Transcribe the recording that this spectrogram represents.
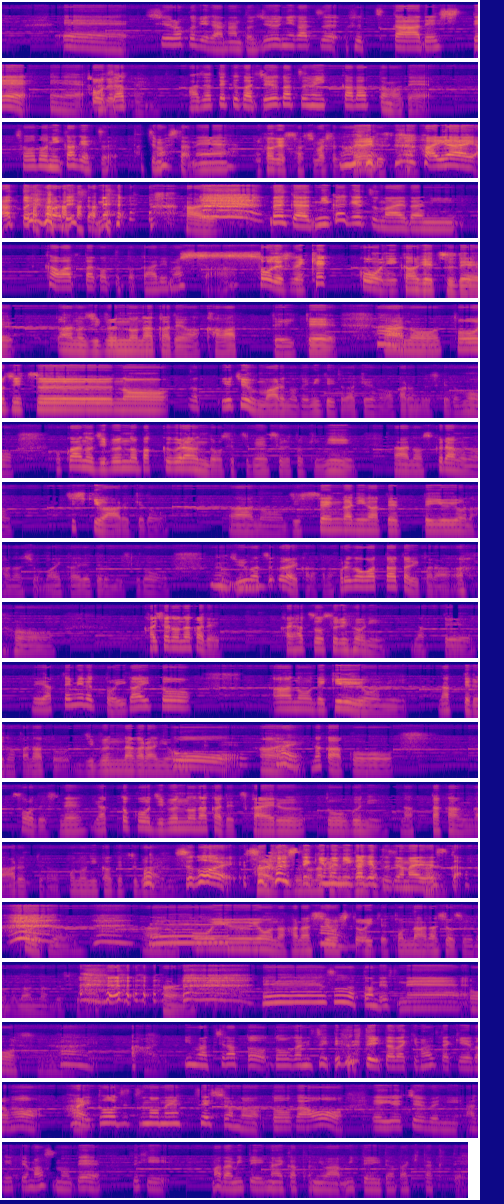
えー収録日がなんと12月2日でして、えーそうですね。アジャアジャテクが10月3日だったので、ちょうど2ヶ月経ちましたね。2ヶ月経ちましたね。早いですね。早い、あっという間でしたね。はい。なんか2ヶ月の間に変わったこととかありましたそうですね。結構2ヶ月で、あの、自分の中では変わっていて、はいあの、当日の、YouTube もあるので見ていただければわかるんですけども、僕はあの自分のバックグラウンドを説明するときに、あの、スクラムの知識はあるけど、あの、実践が苦手っていうような話を毎回入れてるんですけど、うんうん。10月ぐらいからかな、これが終わったあたりから、あの、会社の中で開発をするようになって、で、やってみると意外と、あの、できるようになってるのかなと自分ながらに思ってて、はい、はい。なんかこう、そうですね。やっとこう自分の中で使える道具になった感があるっていうのはこの2ヶ月ぐらいに。おすごい、すごはいい素敵な2ヶ月じゃないですか。そうですね。あの、へーこういうような話をしておいて、こんな話をするのもなんなんですけど。はい。えー、そうだったんですね。そうですね。はい。あはい。今、ちらっと動画について触れていただきましたけれども、はい、はい当日のね、セッションの動画を、えー YouTube に上げてますので、ぜひ、まだ見ていない方には見ていただきたくて、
